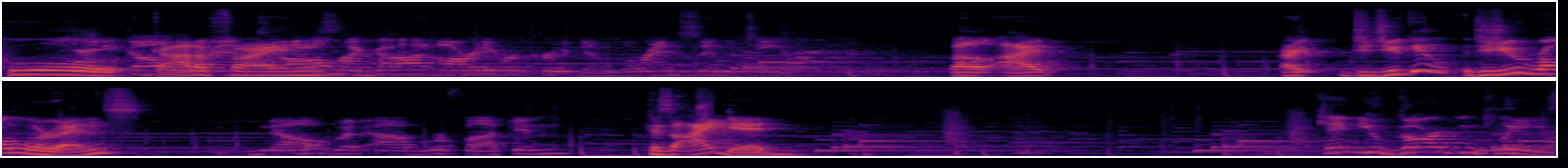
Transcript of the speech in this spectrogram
cool. go, Gotta Lorenz. find. Oh my god, already recruiting him. Lorenz is in the team. Well, I. Are did you get? Did you roll Lorenz? No, but um, we're fucking. Because I did. Can you garden, please?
